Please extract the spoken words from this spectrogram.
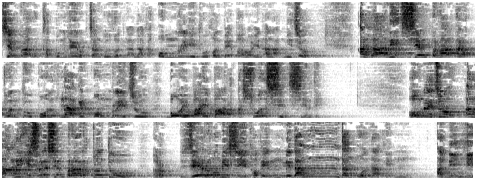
เสียงประหางอกขันบุงเฮิรุกจังกุลหุ่นงานักอมรีทูทนเปะปารอเอ็นอ่านมีจูอาลานี่เสียงประหางอรักตวนตูปลน่ากินอมรีจูบ่อยไปป่าระอสวนสินสินตี omri chu alhani israel siang prang arak tuan tu. Zero mi si thokin midang dan pol na kin. Ani hi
